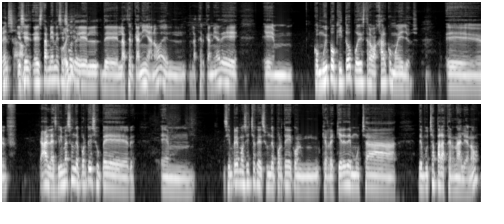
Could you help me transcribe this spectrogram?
es, también es eso de, la cercanía, ¿no? la cercanía de... Em, con muy poquito puedes trabajar como ellos. Eh, ah, la esgrima es un deporte súper... Em, siempre hemos dicho que es un deporte que requiere de mucha, de mucha parafernalia, ¿no?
